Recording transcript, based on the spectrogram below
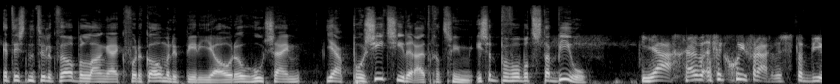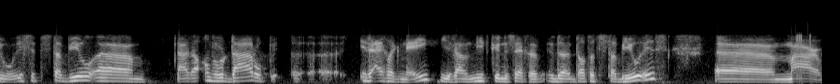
Het is natuurlijk wel belangrijk voor de komende periode hoe zijn ja, positie eruit gaat zien. Is het bijvoorbeeld stabiel? Ja, dat vind ik een goede vraag. Dus stabiel. Is het stabiel? Uh, nou, de antwoord daarop uh, is eigenlijk nee. Je zou niet kunnen zeggen dat het stabiel is. Uh, maar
